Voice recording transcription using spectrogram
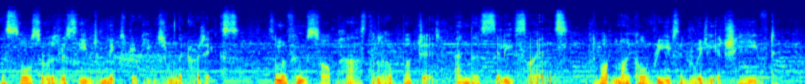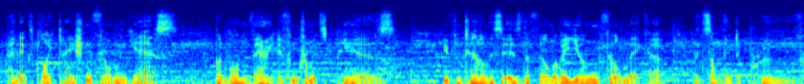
The Sorcerers received mixed reviews from the critics, some of whom saw past the low budget and the silly science to what Michael Reeves had really achieved. An exploitation film, yes, but one very different from its peers. You can tell this is the film of a young filmmaker with something to prove.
